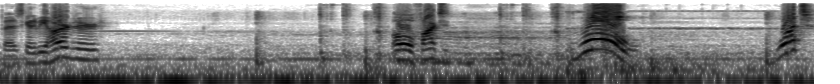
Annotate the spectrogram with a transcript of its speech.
But it's gonna be harder. Oh, Foxy. Whoa! What?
